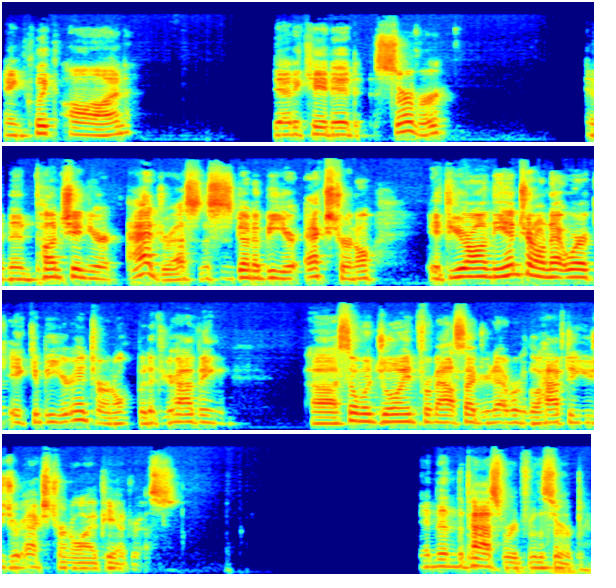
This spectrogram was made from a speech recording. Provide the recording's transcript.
and click on dedicated server and then punch in your address, this is going to be your external. If you're on the internal network, it could be your internal. But if you're having uh, someone join from outside your network, they'll have to use your external IP address. And then the password for the server.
